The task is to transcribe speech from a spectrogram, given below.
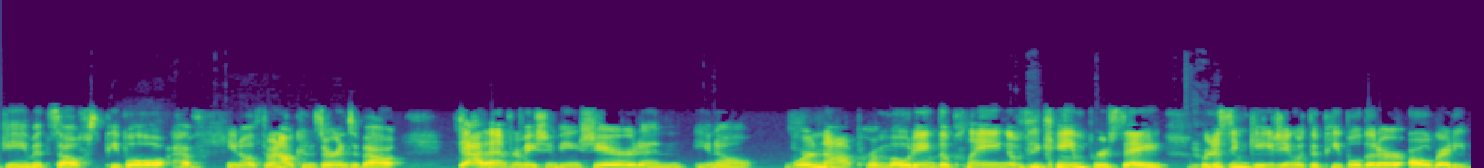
game itself. People have, you know, thrown out concerns about data information being shared and, you know, we're not promoting the playing of the game per se. We're just engaging with the people that are already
